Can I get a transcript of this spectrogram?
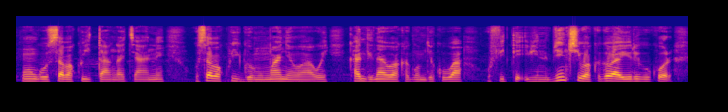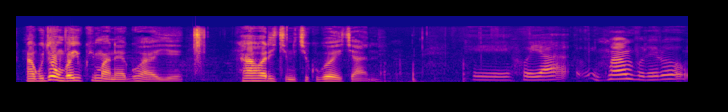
nk'uwo nguwo usaba kwitanga cyane usaba kwigwa mu mwanya wawe kandi nawe wakagombye kuba ufite ibintu byinshi wakagabaye uri gukora. Ntabwo ujya wumva yuko imana yaguhaye nk'aho ari ikintu kikugoye cyane. Hoya impamvu rero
